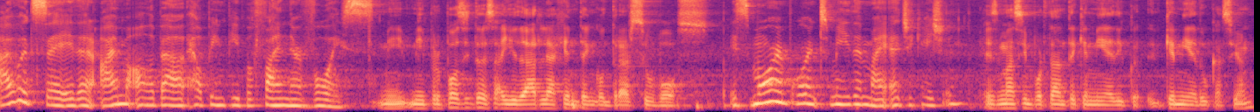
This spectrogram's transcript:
I would say that I'm all about helping people find their voice. mi, mi propósito es ayudarle a gente a encontrar su voz. It's more important to me than my education. Es más importante que mi, edu- que mi educación.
